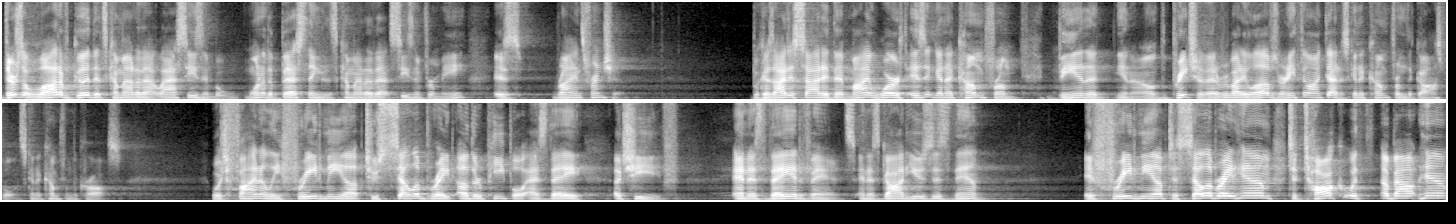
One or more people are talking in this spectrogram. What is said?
there's a lot of good that's come out of that last season, but one of the best things that's come out of that season for me is Ryan's friendship. Because I decided that my worth isn't going to come from being a, you know, the preacher that everybody loves or anything like that. It's going to come from the gospel. It's going to come from the cross. Which finally freed me up to celebrate other people as they achieve and as they advance and as God uses them. It freed me up to celebrate him, to talk with about him,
